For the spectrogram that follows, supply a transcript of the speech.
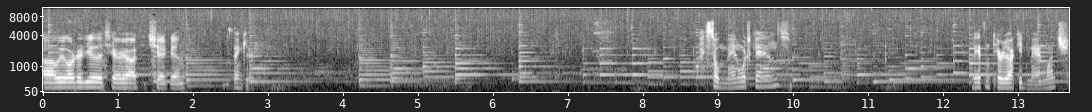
Uh, we ordered you the teriyaki chicken. Thank you. So manwich cans? Can I get some teriyaki manwich?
